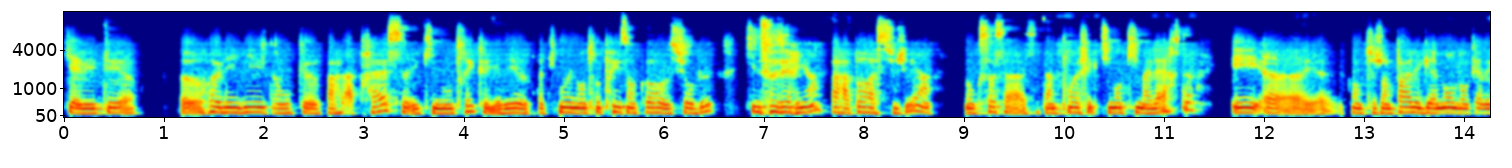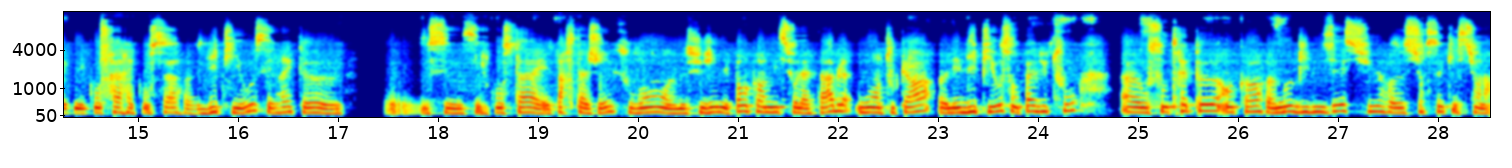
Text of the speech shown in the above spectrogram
qui avait été euh, euh, relayée donc par la presse et qui montrait qu'il y avait pratiquement une entreprise encore sur deux qui ne faisait rien par rapport à ce sujet. Hein. Donc ça, ça c'est un point effectivement qui m'alerte. Et euh, quand j'en parle également donc avec mes confrères et consoeurs euh, d'IPO, c'est vrai que euh, c'est le constat est partagé. Souvent, le sujet n'est pas encore mis sur la table, ou en tout cas, les DPO sont pas du tout ou sont très peu encore mobilisés sur sur ces questions-là.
